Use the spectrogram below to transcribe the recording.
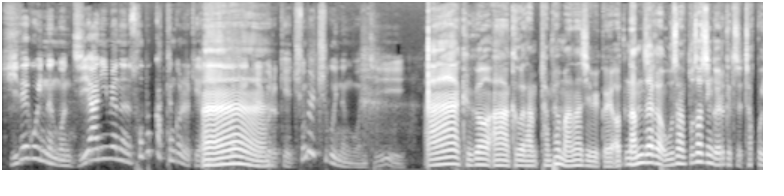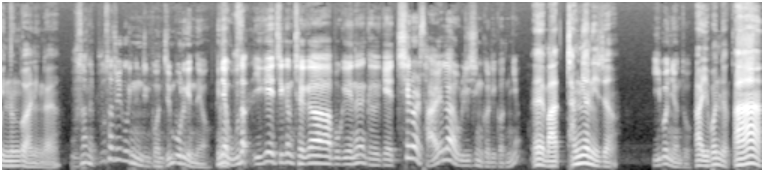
기대고 있는 건지 아니면은 소복 같은 거를 이렇게 아. 들고 이렇게 춤을 추고 있는 건지 아 그거 아 그거 단, 단편 만화집일 거예요. 어, 남자가 우산 부서진 거 이렇게 드- 잡고 있는 거 아닌가요? 우산을 부서지고 있는 건지 모르겠네요. 그냥 우산 이게 지금 제가 보기에는 그게 7월 4일 날 올리신 글이거든요. 네, 맞 작년이죠. 이번 연도 아 이번 년. 아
